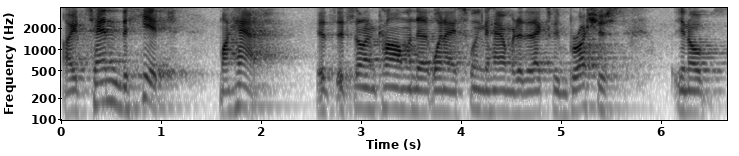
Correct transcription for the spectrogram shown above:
I tend to hit my hat. It's, it's not uncommon that when I swing the hammer that it actually brushes, you know,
